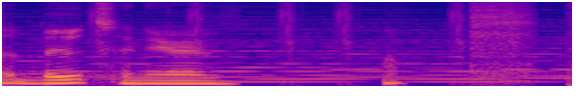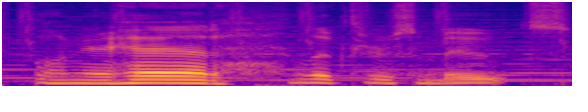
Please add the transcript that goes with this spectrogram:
The boots in your on your head. Look through some boots.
